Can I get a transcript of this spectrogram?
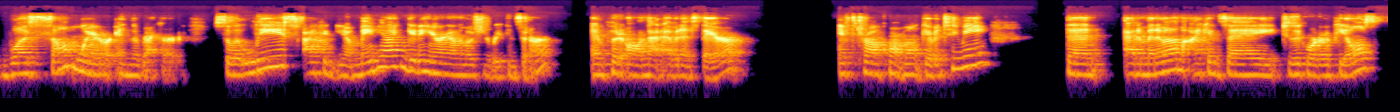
was somewhere in the record. So at least I could, you know, maybe I can get a hearing on the motion to reconsider and put on that evidence there. If the trial court won't give it to me, then at a minimum, I can say to the Court of Appeals,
